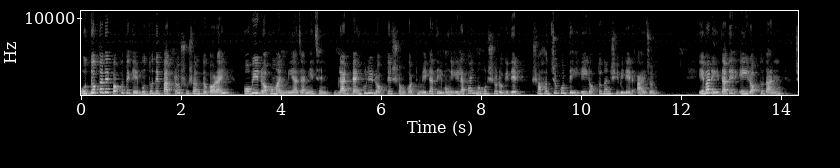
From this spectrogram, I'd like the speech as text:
উদ্যোক্তাদের পক্ষ থেকে বুদ্ধদেব পাত্র সুশান্ত গড়াই কবির রহমান মিয়া জানিয়েছেন, ব্লাড ব্যাঙ্কগুলির রক্তের সংকট মেটাতে এবং এলাকায় মুমূর্ষ রোগীদের সাহায্য করতেই এই রক্তদান শিবিরের আয়োজন। এবারে তাদের এই রক্তদান ছ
